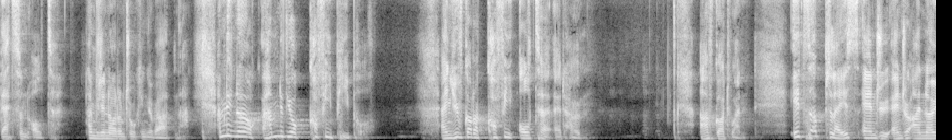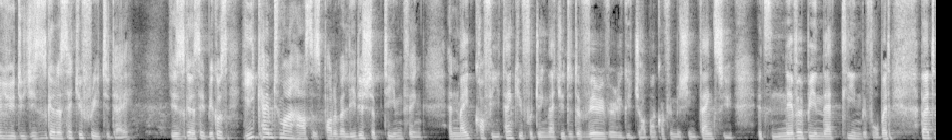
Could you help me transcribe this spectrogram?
That's an altar. How many of you know what I'm talking about now? How many know how many of you are coffee people? And you've got a coffee altar at home. I've got one. It's a place, Andrew, Andrew, I know you do. Jesus is going to set you free today. Jesus is going to say, because he came to my house as part of a leadership team thing and made coffee. Thank you for doing that. You did a very, very good job. My coffee machine thanks you. It's never been that clean before. But, but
